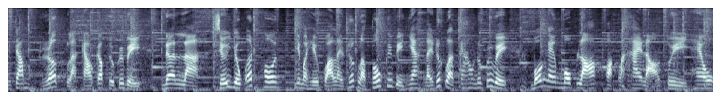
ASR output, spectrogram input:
18% rất là cao cấp thưa quý vị. Nên là sử dụng ít thôi nhưng mà hiệu quả lại rất là tốt quý vị nha Lại rất là cao nữa quý vị. Mỗi ngày một lọ hoặc là hai lọ tùy theo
